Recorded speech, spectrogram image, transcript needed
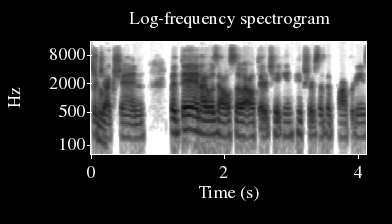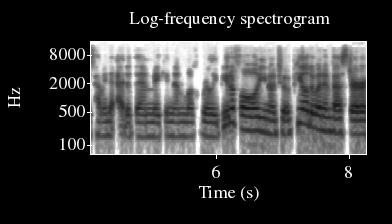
projection but then i was also out there taking pictures of the properties having to edit them making them look really beautiful you know to appeal to an investor.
